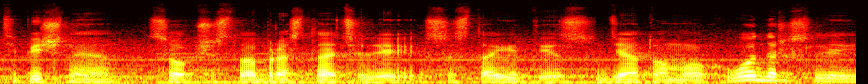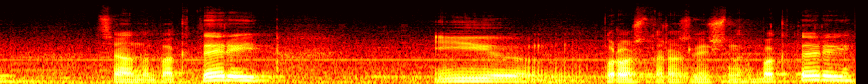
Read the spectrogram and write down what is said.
Типичное сообщество обрастателей состоит из диатомовых водорослей, цианобактерий, и просто различных бактерий,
